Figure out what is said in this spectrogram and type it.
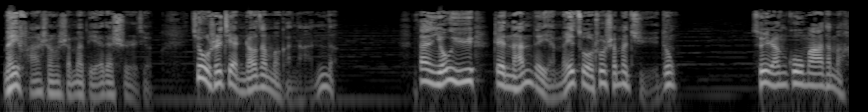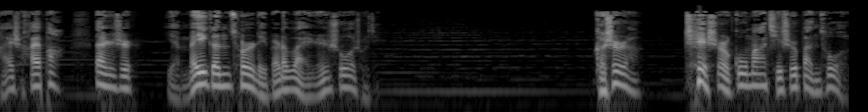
没发生什么别的事情，就是见着这么个男的，但由于这男的也没做出什么举动，虽然姑妈他们还是害怕，但是也没跟村里边的外人说出去。可是啊，这事儿姑妈其实办错了，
